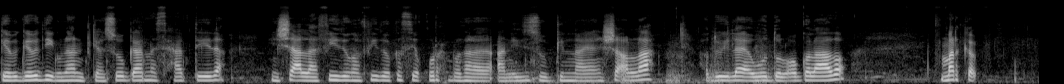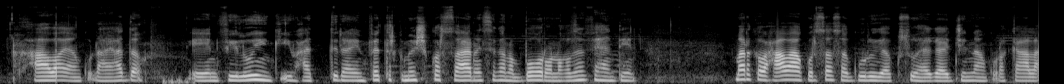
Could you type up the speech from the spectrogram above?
Gabagabadii gunaanidkaan soo gaarna asxaabteyda. Insha allah videogan video ka sii qurux badan aan idin soo gelinaya insha allah hadduu ilaahay awoodda la ogolaado. Marka waxaawaay aan ku dhahay. Hadda fiilooyinka iyo waxaad tirayeen feterka meesha kor saaran isagana booro noqda ma fahanteen marka waxaawaa kursaasa guriga ku soo hagaajinaan kurakaala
